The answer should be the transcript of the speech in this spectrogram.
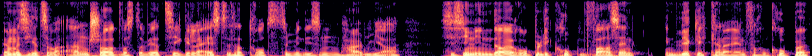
Wenn man sich jetzt aber anschaut, was der WRC geleistet hat, trotzdem in diesem halben Jahr, sie sind in der Europa League Gruppenphase in, in wirklich keiner einfachen Gruppe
